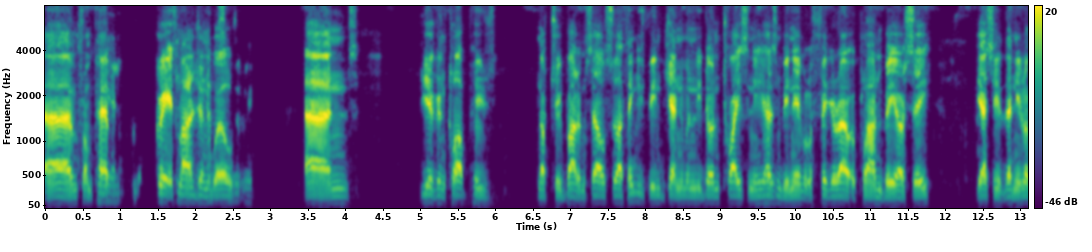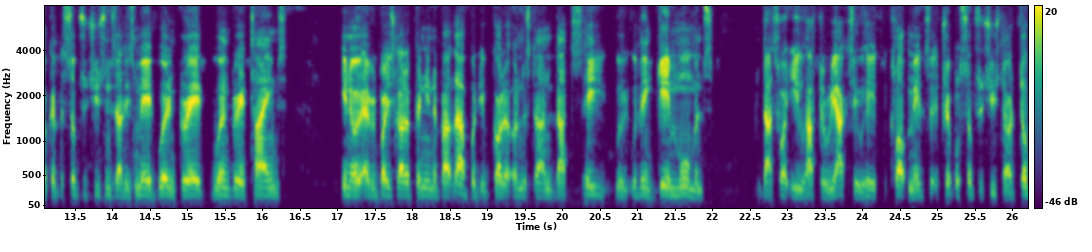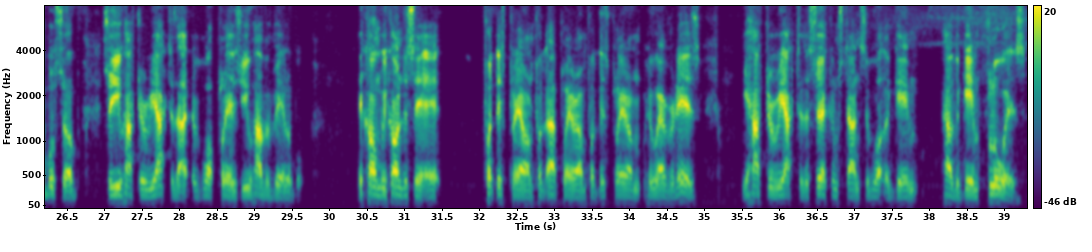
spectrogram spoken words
um, from Pep, yeah. Greatest manager in Absolutely. the world, and Jurgen Klopp, who's not too bad himself. So I think he's been genuinely done twice, and he hasn't been able to figure out a plan B or C. Yes, then you look at the substitutions that he's made. weren't great, weren't great times. You know, everybody's got an opinion about that, but you've got to understand that's he within game moments. That's what you have to react to. He Klopp made a triple substitution or a double sub, so you have to react to that of what players you have available. It can't we can't just say put this player on, put that player on, put this player on, whoever it is. You have to react to the circumstance of what the game, how the game flow is.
